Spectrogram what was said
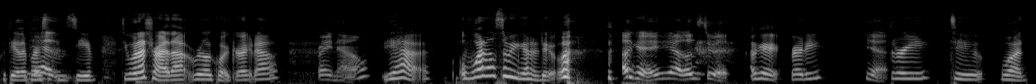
with the other person Yes. and see if do you want to try that real quick right now? right now. Yeah. What else are we gonna do? Okay, yeah, let's do it. okay, ready? Yeah. Three, two, one.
